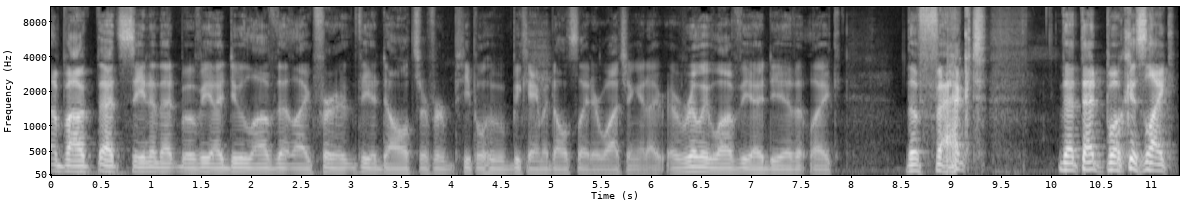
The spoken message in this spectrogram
about that scene in that movie. I do love that, like for the adults or for people who became adults later watching it. I, I really love the idea that like the fact that that book is like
